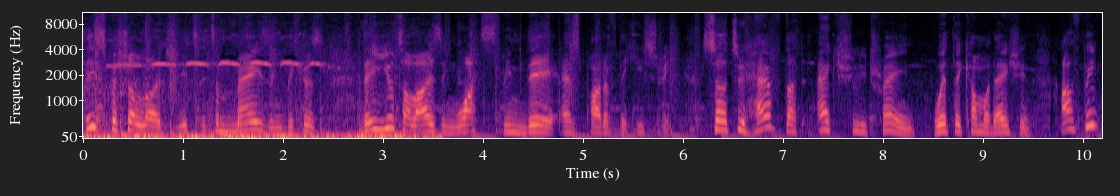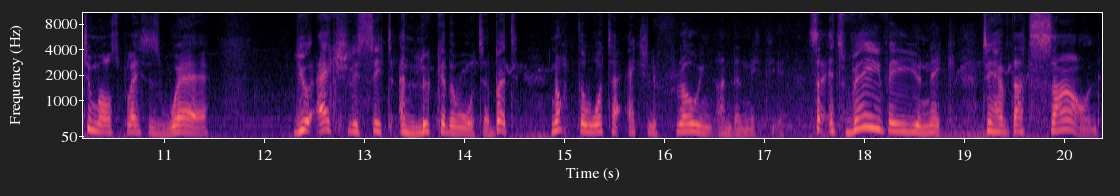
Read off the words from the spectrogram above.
This special lodge, it's, it's amazing because they're utilizing what's been there as part of the history. So to have that actually train with accommodation, I've been to most places where you actually sit and look at the water, but not the water actually flowing underneath you. So it's very, very unique to have that sound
